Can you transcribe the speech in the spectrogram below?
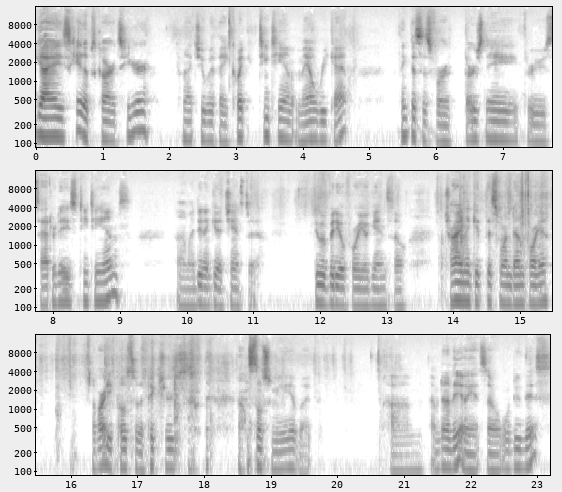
guys, Caleb's Cards here, coming at you with a quick TTM mail recap. I think this is for Thursday through Saturday's TTMs. Um, I didn't get a chance to do a video for you again, so trying to get this one done for you. I've already posted the pictures on social media, but um, I haven't done a video yet, so we'll do this.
